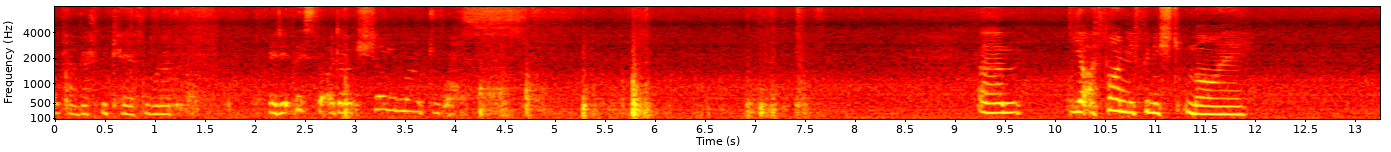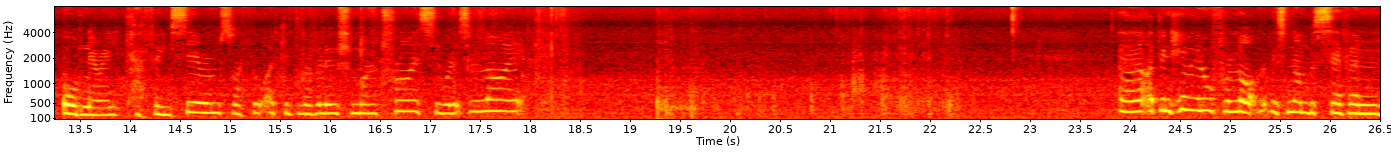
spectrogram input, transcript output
Okay, I'm going to be careful when I edit this that I don't show you my dress. Um, yeah, I finally finished my ordinary caffeine serum, so I thought I'd give the Revolution one a try, see what it's like. I've been hearing an awful lot that this number seven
